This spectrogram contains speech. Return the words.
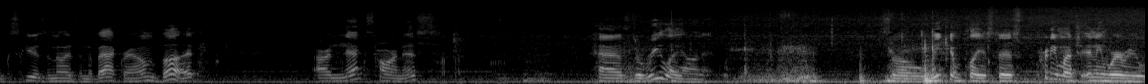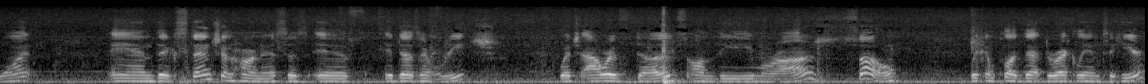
excuse the noise in the background, but our next harness has the relay on it. So we can place this pretty much anywhere we want. And the extension harness is if it doesn't reach, which ours does on the Mirage. So we can plug that directly into here.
